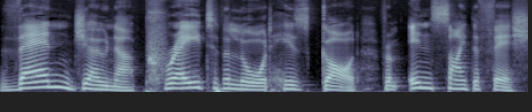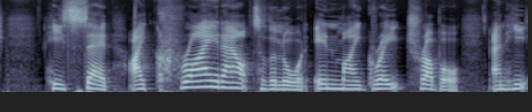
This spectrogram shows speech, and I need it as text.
Then Jonah prayed to the Lord his God from inside the fish. He said, I cried out to the Lord in my great trouble, and he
